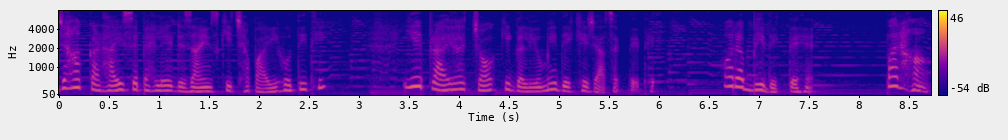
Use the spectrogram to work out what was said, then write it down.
जहाँ कढ़ाई से पहले डिजाइन्स की छपाई होती थी, ये प्रायः चौक की गलियों में देखे जा सकते थे, और अब भी दिखते हैं। पर हाँ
